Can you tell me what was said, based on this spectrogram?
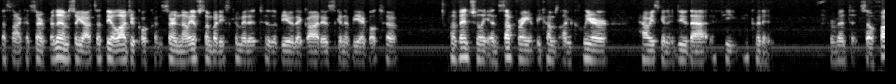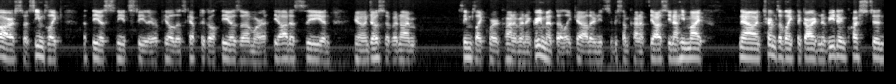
that's not a concern for them. So yeah, it's a theological concern though. If somebody's committed to the view that God is going to be able to eventually end suffering, it becomes unclear how He's going to do that if He, he couldn't prevent it so far. So it seems like a theist needs to either appeal to skeptical theism or a theodicy. And you know, and Joseph and I'm seems like we're kind of in agreement that like yeah, there needs to be some kind of theodicy. Now he might now in terms of like the Garden of Eden question,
